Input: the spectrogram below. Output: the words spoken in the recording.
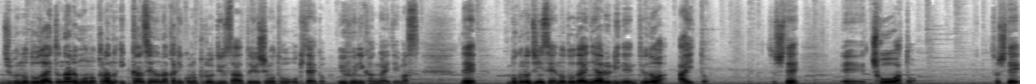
自分の土台となるものからの一貫性の中にこのプロデューサーという仕事を置きたいというふうに考えています。で僕の人生の土台にある理念というのは愛とそして、えー、調和とそして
